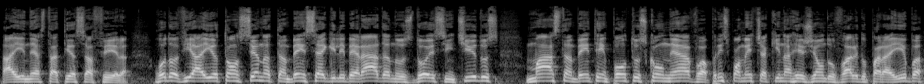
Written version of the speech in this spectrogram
aí nesta terça-feira. Rodovia Ailton Senna também segue liberada nos dois sentidos, mas também tem pontos com névoa, principalmente aqui na região do Vale do Paraíba,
